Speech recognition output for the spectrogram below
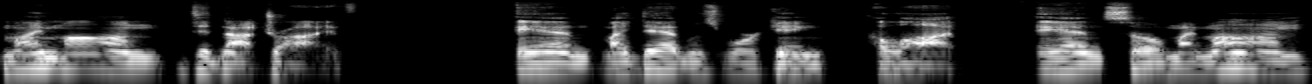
my mom did not drive and my dad was working a lot. And so my mom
